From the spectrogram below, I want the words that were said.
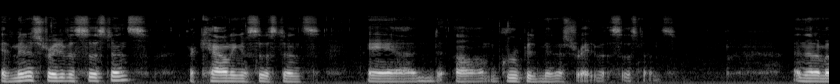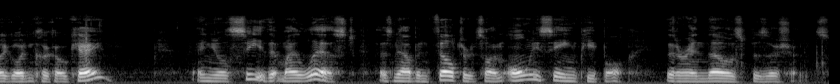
administrative assistants, accounting assistants, and um, group administrative assistants. And then I'm going to go ahead and click OK. And you'll see that my list has now been filtered, so I'm only seeing people that are in those positions.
